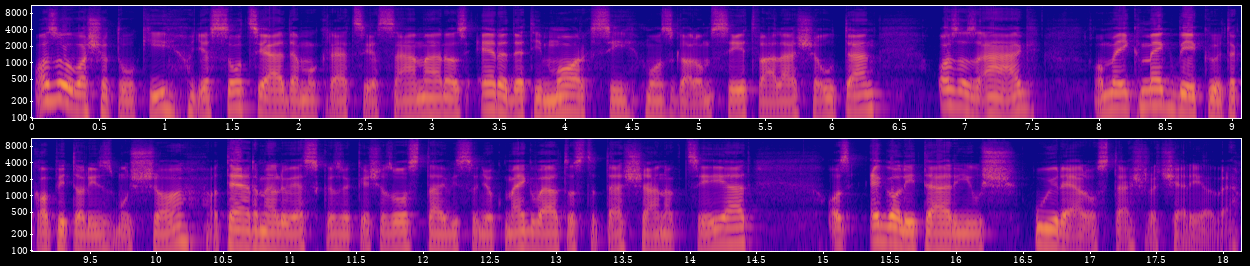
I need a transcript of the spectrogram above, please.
Az olvasható ki, hogy a szociáldemokrácia számára az eredeti marxi mozgalom szétválása után az az ág, amelyik megbékült a kapitalizmussal, a termelőeszközök és az osztályviszonyok megváltoztatásának célját, az egalitárius újraelosztásra cserélve.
